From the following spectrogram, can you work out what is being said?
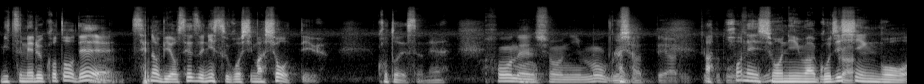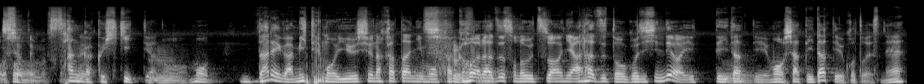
見つめることで、うん。背伸びをせずに過ごしましょうっていうことですよね。法然上人も愚者であるってあことですね。法然上人はご自身をね。山岳引きっていうあの、うん。もう誰が見ても優秀な方にもかかわらずその器にあらずとご自身では言っていたっていう、まあおっしゃっていたっていうことですね。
